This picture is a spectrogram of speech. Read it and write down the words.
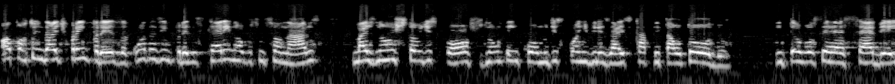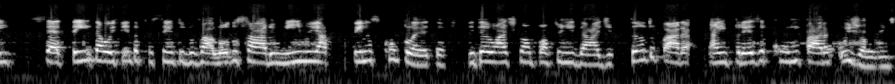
é uma oportunidade para a empresa. Quantas empresas querem novos funcionários, mas não estão dispostos, não tem como disponibilizar esse capital todo? Então você recebe aí 70% a 80% do valor do salário mínimo e apenas completa. Então, eu acho que é uma oportunidade tanto para a empresa como para os jovens.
